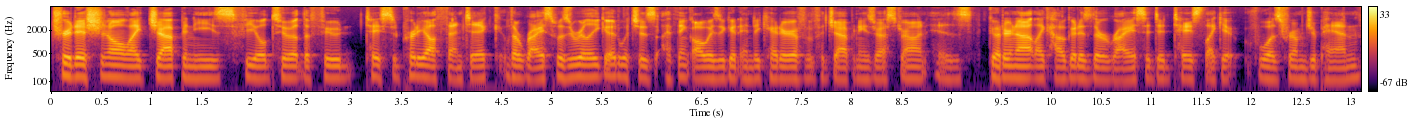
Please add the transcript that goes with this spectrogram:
traditional, like Japanese feel to it. The food tasted pretty authentic. The rice was really good, which is, I think, always a good indicator of if a Japanese restaurant is good or not. Like, how good is their rice? It did taste like it was from Japan.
